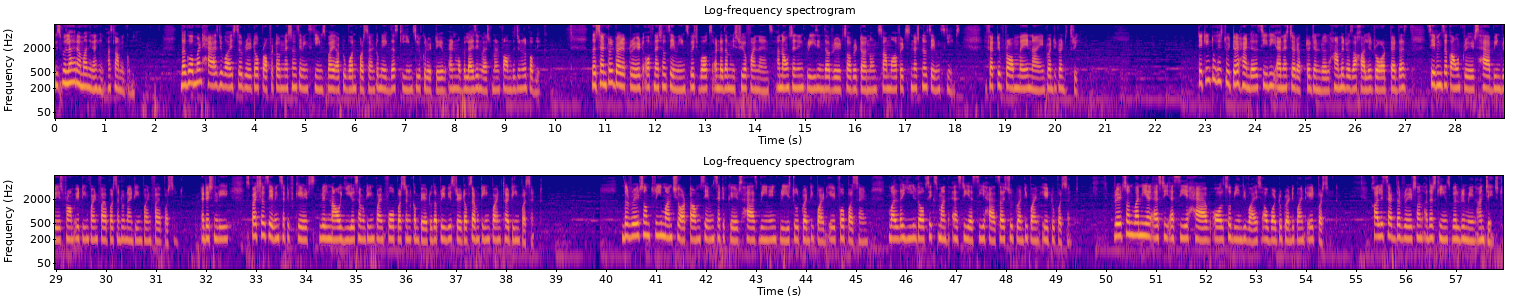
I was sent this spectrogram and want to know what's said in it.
Bismillahirrahmanirrahim. Assalamu alaikum. The government has revised the rate of profit on national savings schemes by up to 1% to make the schemes lucrative and mobilize investment from the general public. The Central Directorate of National Savings, which works under the Ministry of Finance, announced an increase in the rates of return on some of its national savings schemes, effective from May 9, 2023. Taking to his Twitter handle, CDNS Director General Hamid Raza Khalid wrote that the savings account rates have been raised from 18.5% to 19.5%. Additionally, special savings certificates will now yield 17.4% compared to the previous rate of 17.13%. The rates on 3-month short-term savings certificates has been increased to 20.84%, while the yield of 6-month STSC has surged to 20.82%. Rates on one year STSC have also been revised upward to 20.8%. Khalid said the rates on other schemes will remain unchanged.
